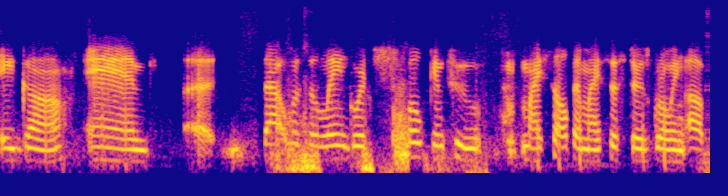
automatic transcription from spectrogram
a Ga, and uh, that was the language spoken to myself and my sisters growing up.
